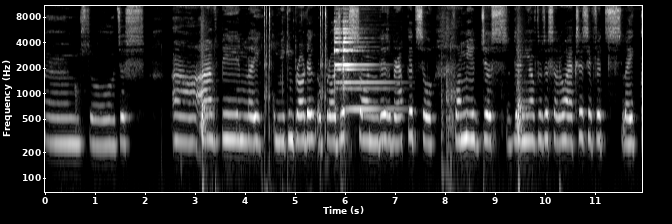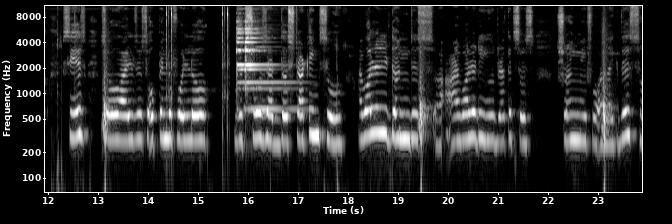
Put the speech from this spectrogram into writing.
and so just uh, I've been like making product uh, projects on this bracket so for me just then you have to just allow access if it's like says. So I'll just open the folder which shows at the starting. So I've already done this uh, I've already used brackets so it's showing me for like this. So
